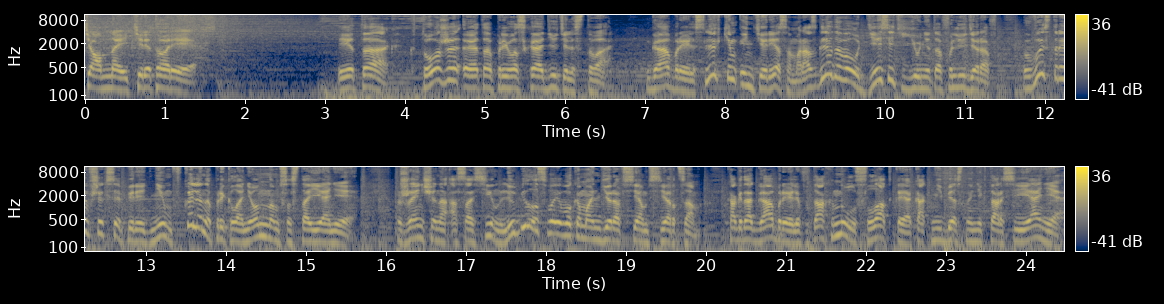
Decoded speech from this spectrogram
темной территории. Итак, кто же это превосходительство? Габриэль с легким интересом разглядывал 10 юнитов лидеров, выстроившихся перед ним в коленопреклоненном состоянии. Женщина-ассасин любила своего командира всем сердцем. Когда Габриэль вдохнул сладкое, как небесный нектар сияние,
